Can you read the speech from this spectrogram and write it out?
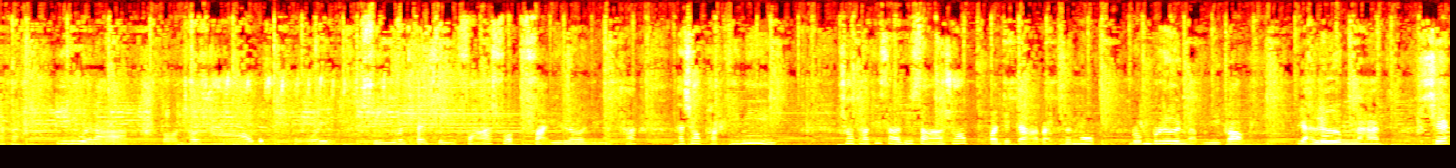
นะคะ ยิ่งเวลาตอนเช้าเช้าโอ้โหสีมันเป็นสีฟ้าสดใสเลยนะคะ ถ้าชอบพักที่นี่ ชอบพักที่สาลิสาชอบบรรยากาศแบบสงบร่มรื่นแบบนี้ก็อย่าลืมนะคะ เช็ค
